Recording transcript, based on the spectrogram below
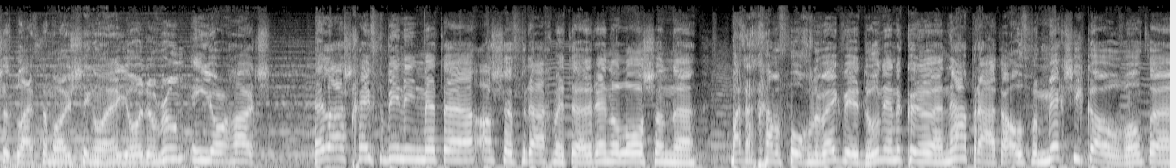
het blijft een mooie single. Hè? You're the room in your hearts. Helaas geen verbinding met uh, Assen vandaag met uh, Renault Lawson. Uh, maar dat gaan we volgende week weer doen. En dan kunnen we napraten over Mexico. Want uh,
